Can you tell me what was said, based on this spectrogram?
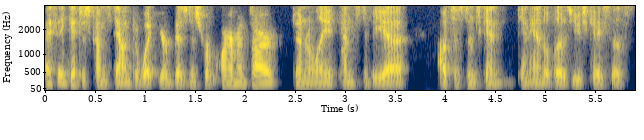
I think it just comes down to what your business requirements are. Generally, it tends to be a, OutSystems can, can handle those use cases.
